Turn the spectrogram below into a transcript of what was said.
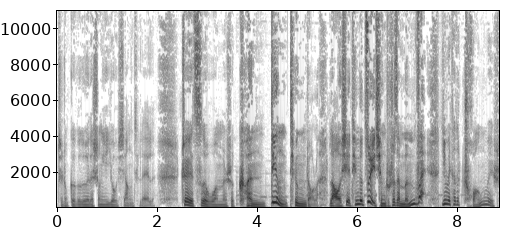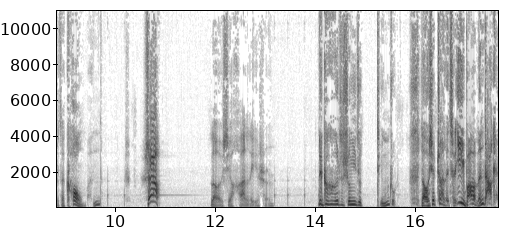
这种咯咯咯的声音又响起来了。这次我们是肯定听着了，老谢听得最清楚，是在门外，因为他的床位是在靠门的。谁啊？老谢喊了一声，那咯咯咯的声音就停住了。老谢站了起来，一把把门打开，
